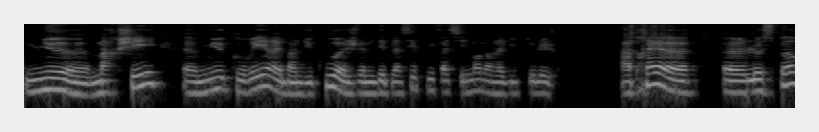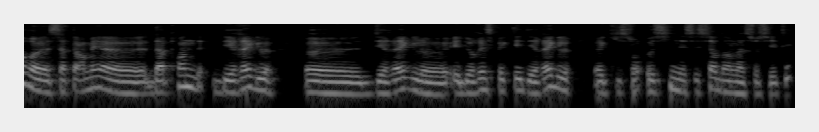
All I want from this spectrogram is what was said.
mieux marcher, mieux courir, et ben du coup je vais me déplacer plus facilement dans la vie de tous les jours. Après, le sport, ça permet d'apprendre des règles, des règles et de respecter des règles qui sont aussi nécessaires dans la société.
